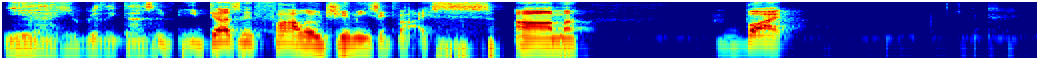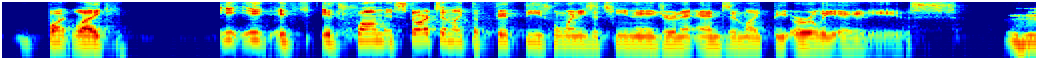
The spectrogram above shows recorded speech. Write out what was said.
Yeah, he really doesn't. he, he doesn't follow Jimmy's advice. Um, but but like it, it it's it's from it starts in like the 50s from when he's a teenager and it ends in like the early 80s. hmm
